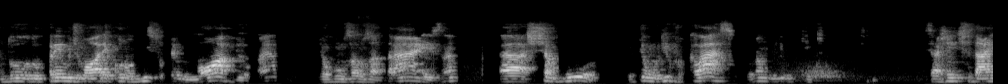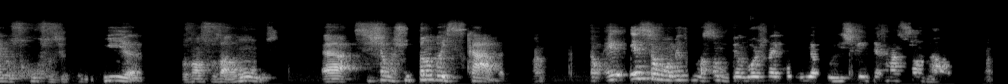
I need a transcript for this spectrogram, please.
do, do, prêmio de maior economista, o prêmio Nobel, né? de alguns anos atrás, né? uh, chamou, tem um livro clássico, não um livro que, que se a gente dá aí nos cursos de economia, os nossos alunos, é, se chama Chutando a Escada. Né? Então, esse é o momento que nós estamos vendo hoje na economia política internacional. Né?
